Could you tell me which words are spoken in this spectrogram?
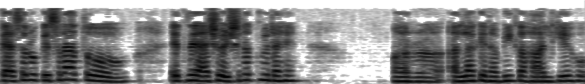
کیسر و کسرا تو اتنے ایش و عشرت میں رہے۔ اور اللہ کے نبی کا حال یہ ہو،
